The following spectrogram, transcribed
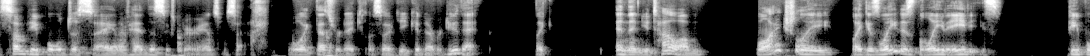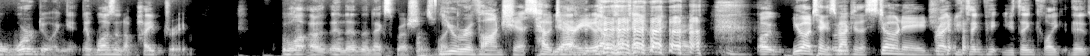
some people will just say, and I've had this experience, will say, well, like, that's ridiculous. Like, you could never do that. Like, and then you tell them, well, actually, like, as late as the late 80s, people were doing it. It wasn't a pipe dream. Well, uh, and then the next question is, like, you revanchist? How dare yeah, you? yeah, right, right, right. Well, you want to take us back to the Stone Age, right? You think you think like that?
